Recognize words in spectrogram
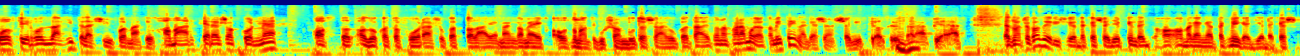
hol fér hozzá hiteles információ. Ha már keres, akkor ne azt azokat a forrásokat találja meg, amelyek automatikusan butaságokat állítanak, hanem olyat, ami ténylegesen segíti az ő uh-huh. terápiáját. Ez már csak azért is érdekes egyébként, egy, ha, ha megengedtek, még egy érdekes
